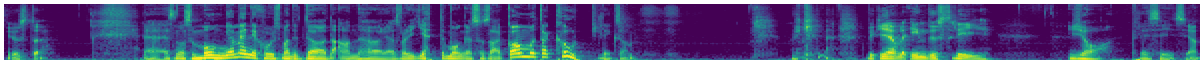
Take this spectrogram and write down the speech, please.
Just det. Uh, så det var så många människor som hade döda anhöriga, så var det jättemånga som sa Kom och ta kort! Liksom. Vilken, vilken jävla industri. Ja, precis ja.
